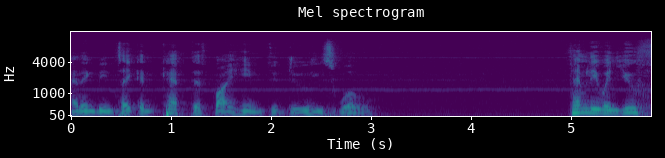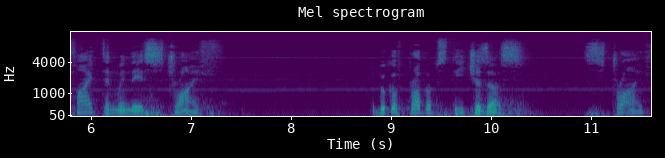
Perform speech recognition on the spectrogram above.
having been taken captive by him to do his will. Family, when you fight and when there's strife, the book of Proverbs teaches us strife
